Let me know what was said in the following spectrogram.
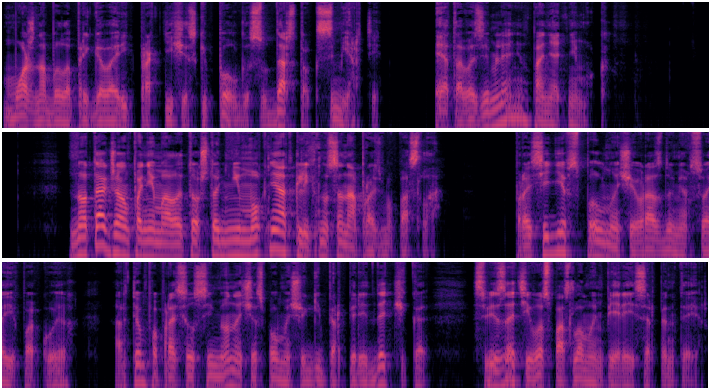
можно было приговорить практически полгосударства к смерти? Этого землянин понять не мог. Но также он понимал и то, что не мог не откликнуться на просьбу посла. Просидев с полночи в раздумьях в своих покоях, Артем попросил Семеновича с помощью гиперпередатчика связать его с послом империи Серпентейр.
